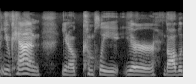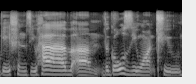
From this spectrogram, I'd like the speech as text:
you can you know complete your the obligations you have um, the goals you want to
